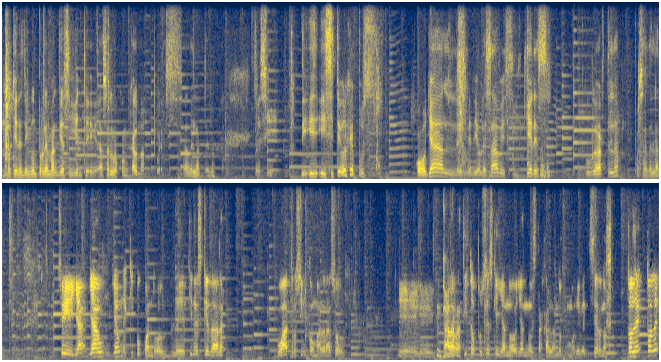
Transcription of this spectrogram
no tienes ningún problema al día siguiente hacerlo con calma, pues adelante, ¿no? Pues sí. Y, y- y si te urge, pues, o ya le, medio le sabes si quieres jugártela, pues adelante. Sí, ya, ya, un, ya un equipo cuando le tienes que dar cuatro o cinco madrazos eh, cada ratito, pues es que ya no, ya no está jalando como debe de ser, ¿no? Tole- tole-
